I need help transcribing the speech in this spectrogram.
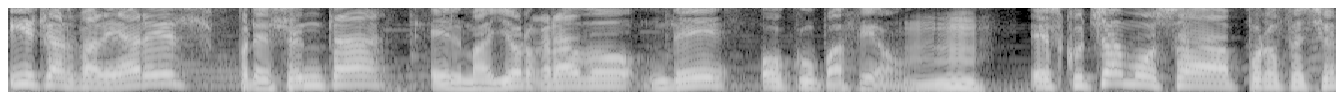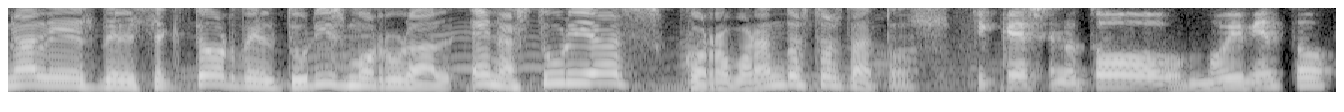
Islas Baleares presenta el mayor grado de ocupación. Escuchamos a profesionales del sector del turismo rural en Asturias corroborando estos datos. Sí que se notó movimiento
